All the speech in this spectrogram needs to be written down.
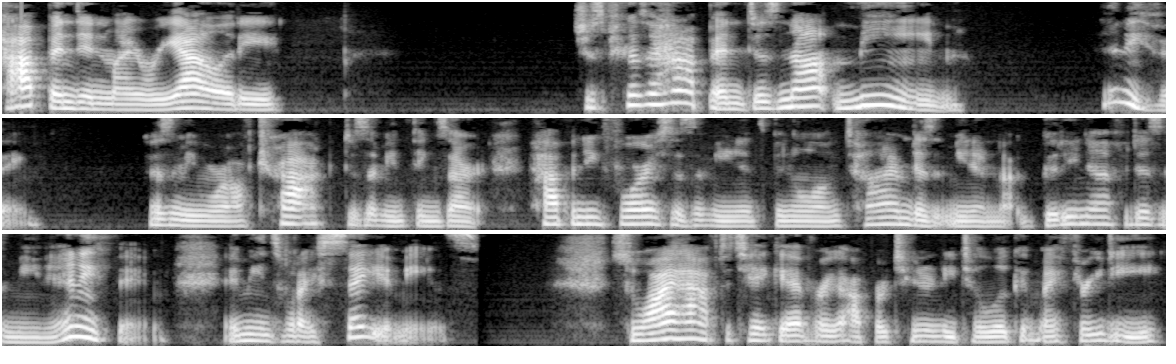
happened in my reality, just because it happened does not mean anything. Doesn't mean we're off track. Doesn't mean things aren't happening for us. Doesn't mean it's been a long time. Doesn't mean I'm not good enough. It doesn't mean anything. It means what I say it means. So I have to take every opportunity to look at my 3D,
